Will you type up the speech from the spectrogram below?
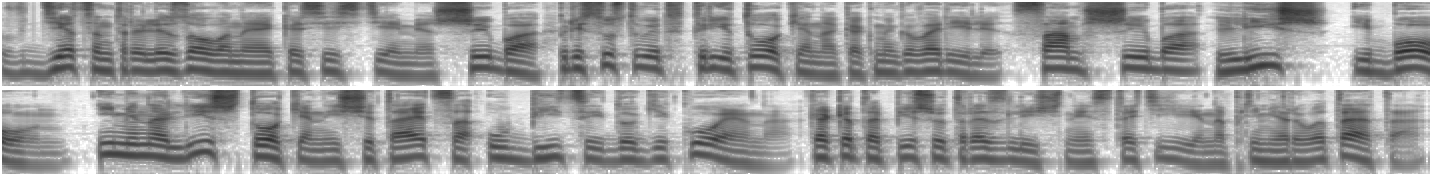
В децентрализованной экосистеме Shiba присутствует три токена, как мы говорили. Сам Shiba, Leash и Bone. Именно Leash токен и считается убийцей Dogecoin, как это пишут различные статьи, например, вот это.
